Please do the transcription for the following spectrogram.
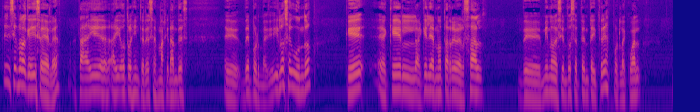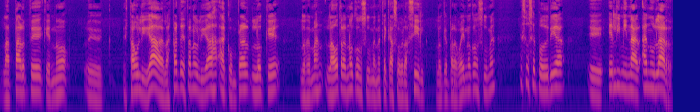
Estoy diciendo lo que dice él, ¿eh? Está ahí, hay otros intereses más grandes eh, de por medio. Y lo segundo, que aquel, aquella nota reversal de 1973 por la cual la parte que no eh, está obligada, las partes están obligadas a comprar lo que los demás, la otra no consume, en este caso Brasil, lo que Paraguay no consume, eso se podría eh, eliminar, anular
